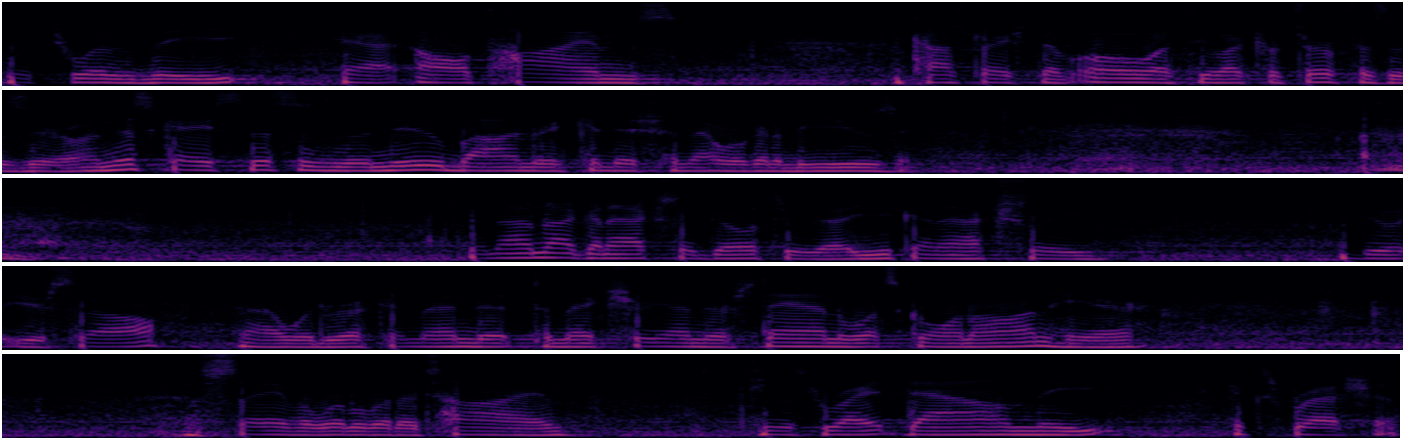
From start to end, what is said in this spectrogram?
which was the, at all times, the concentration of O at the electrode surface is zero. In this case, this is the new boundary condition that we're going to be using. And I'm not going to actually go through that. You can actually do it yourself. I would recommend it to make sure you understand what's going on here. It'll save a little bit of time. Just write down the expression.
